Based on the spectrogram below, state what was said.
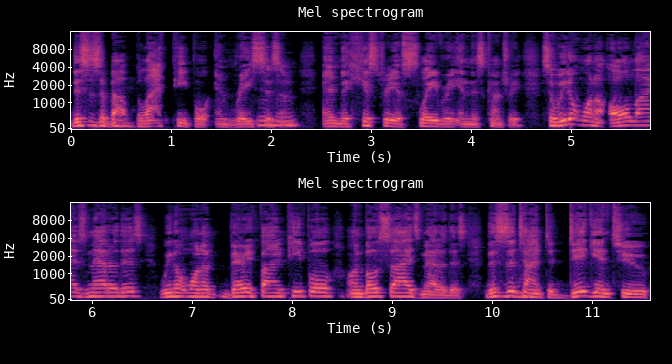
This is about black people and racism mm-hmm. and the history of slavery in this country. So we don't want to all lives matter this. We don't want to very fine people on both sides matter this. This is a time to dig into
